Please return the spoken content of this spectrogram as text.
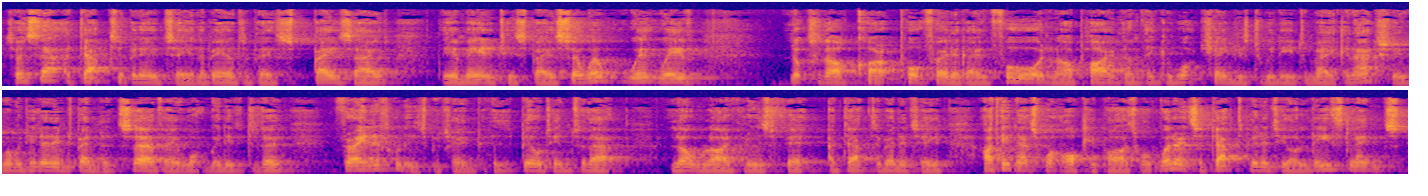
So it's that adaptability and able to space out the amenity space. So we, we've looked at our portfolio going forward and our pipeline, thinking what changes do we need to make. And actually, when we did an independent survey, what we needed to do, very little needs to be changed because it's built into that long life, loose fit, adaptability. I think that's what occupiers want, whether it's adaptability or lease lengths,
